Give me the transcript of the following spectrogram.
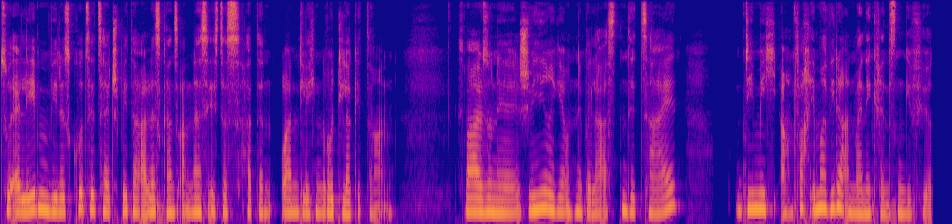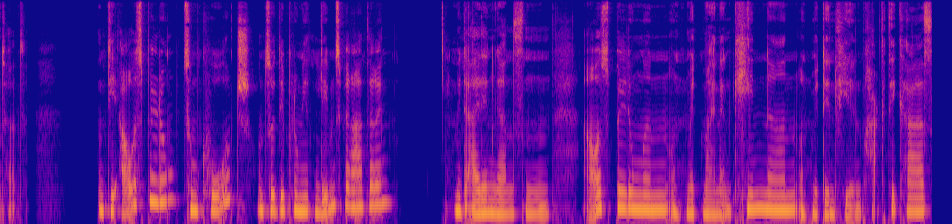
zu erleben, wie das kurze Zeit später alles ganz anders ist, das hat einen ordentlichen Rüttler getan. Es war also eine schwierige und eine belastende Zeit, die mich einfach immer wieder an meine Grenzen geführt hat. Und die Ausbildung zum Coach und zur diplomierten Lebensberaterin mit all den ganzen Ausbildungen und mit meinen Kindern und mit den vielen Praktikas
